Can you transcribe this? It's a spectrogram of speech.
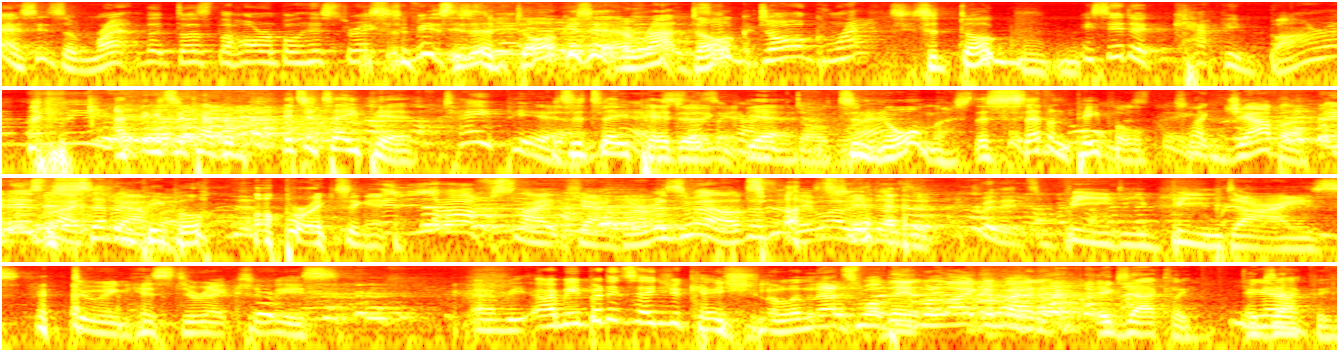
Yes, it's a rat that does the horrible hysterectomy. Is it a dog? Is it a rat It's a dog? dog rat. It's a dog. Is it a capybara? Maybe. I think it's a cap. It's a tapir. tapir. It's a tapir yes, doing it. Yeah, it's rat. enormous. There's seven enormous people. thing. It's like Jabba. It is There's like seven Jabba. people operating it. It laughs like Jabba as well, doesn't it? Well, it yeah. does it with its beady bead eyes doing hysterectomies. I mean, I mean, but it's educational, and that's what people like about it. Exactly. Yeah. Exactly.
